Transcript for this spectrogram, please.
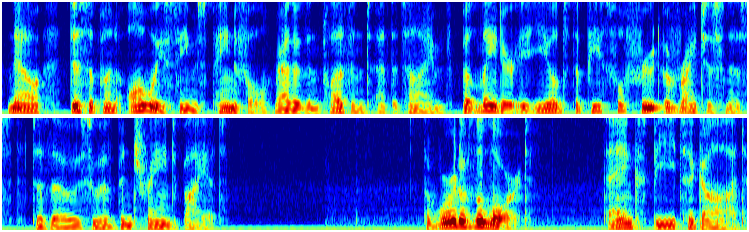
Now, discipline always seems painful rather than pleasant at the time, but later it yields the peaceful fruit of righteousness to those who have been trained by it. The Word of the Lord. Thanks be to God.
